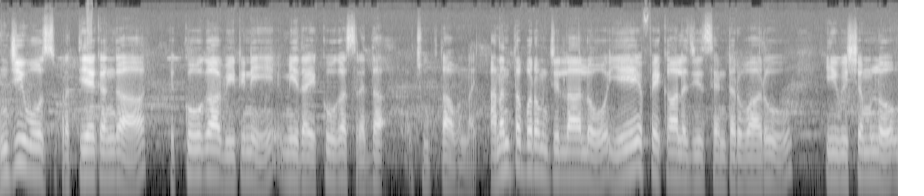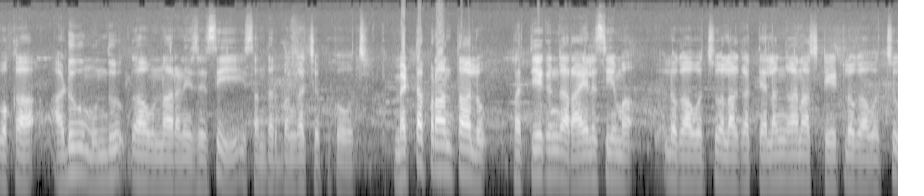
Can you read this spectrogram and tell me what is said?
ఎన్జిఓస్ ప్రత్యేకంగా ఎక్కువగా వీటిని మీద ఎక్కువగా శ్రద్ధ చూపుతూ ఉన్నాయి. అనంతపురం జిల్లాలో ఏఎఫ్ ఎకాలజీ సెంటర్ వారు ఈ విషయంలో ఒక అడుగు ముందుగా ఉన్నారనేసి ఈ సందర్భంగా చెప్పుకోవచ్చు. మెట్ట ప్రాంతాలు ప్రత్యేకంగా రాయలసీమలో కావచ్చు అలాగా తెలంగాణ స్టేట్లో కావచ్చు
